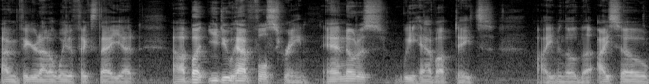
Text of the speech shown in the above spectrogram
I haven't figured out a way to fix that yet. Uh, but you do have full screen. And notice we have updates. Uh, even though the ISO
